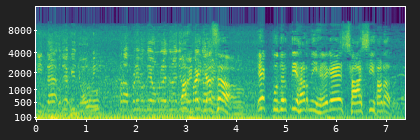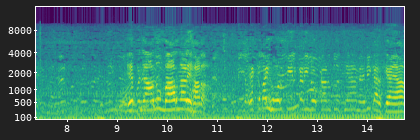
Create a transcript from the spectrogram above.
ਕੀਤਾ ਹੈ, ਉਹਦੇ ਅੱਗੇ ਜ਼ੋਰ ਨਹੀਂ। ਪਰ ਆਪਣੇ ਬੰਦੇ ਆਉਣ ਵਾਲੇ ਦਿਨਾਂ 'ਚ ਪਰ ਕਰ ਜਸ ਲੈਣਗੇ। ਇਹ ਕੁਦਰਤੀ ਹੜ ਨਹੀਂ ਹੈਗੇ ਸਾਜ਼ਿਸ਼ੀ ਹੜ ਆ ਬਾਈ। ਇਹ ਪੰਜਾਬ ਨੂੰ ਮਾਰਨ ਵਾਲੇ ਹੜ ਆ। ਇੱਕ ਬਾਈ ਹੋਰ ਅਪੀਲ ਕਰੀ ਲੋਕਾਂ ਨੂੰ ਤੂੰ ਇੱਥੇ ਆ ਮੈਂ ਵੀ ਕਰਕੇ ਆਇਆ।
